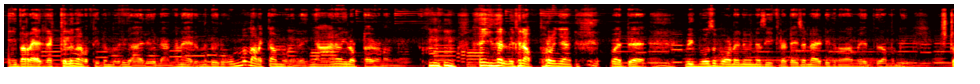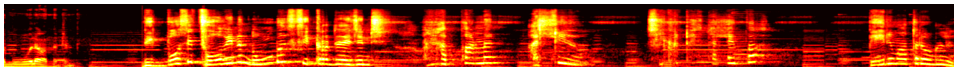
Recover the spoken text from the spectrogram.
പറ ഇരക്കൽ നടത്തിയിട്ടൊന്നും ഒരു കാര്യമില്ല. അങ്ങനെ ആയിരുന്നിട്ട് ഒരു ഒന്നും നടക്കാൻ പോകുന്നില്ല. ഞാനോ ഈ വേണം ഇതല്ല ഇതിനപ്പുറം ഞാൻ മറ്റേ ബിഗ് ബോസ് പോണതിന് പിന്നെ സീക്രട്ട് ഏജന്റ് ആയിട്ടിരുന്ന സമയത്ത് നമുക്ക് ഇഷ്ടംപോലെ വന്നിട്ടുണ്ട്. ബിഗ് ബോസിൽ പോകുന്നതിന് മുമ്പ് സീക്രട്ട് ഏജന്റ് അപ്പ അല്ലയോ? സീക്രട്ട് ഏജന്റ് അല്ല ഇപ്പൊ. പേര് മാത്രമേ ഉള്ളൂ.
